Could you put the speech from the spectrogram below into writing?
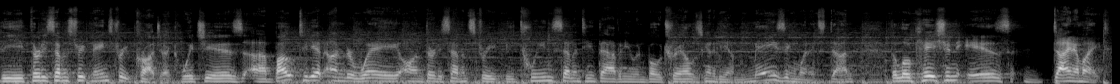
The 37th Street Main Street project, which is about to get underway on 37th Street between 17th Avenue and Bow Trail, is going to be amazing when it's done. The location is dynamite.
